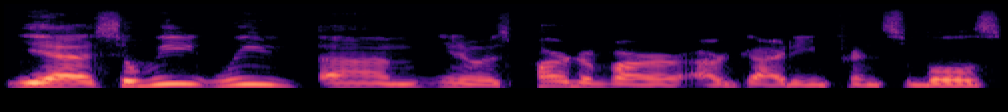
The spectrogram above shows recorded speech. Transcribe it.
Yeah, so we we um, you know as part of our our guiding principles,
